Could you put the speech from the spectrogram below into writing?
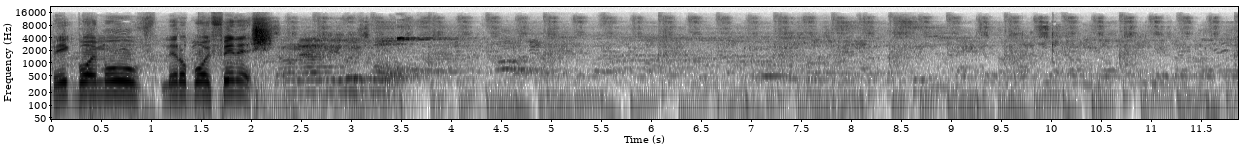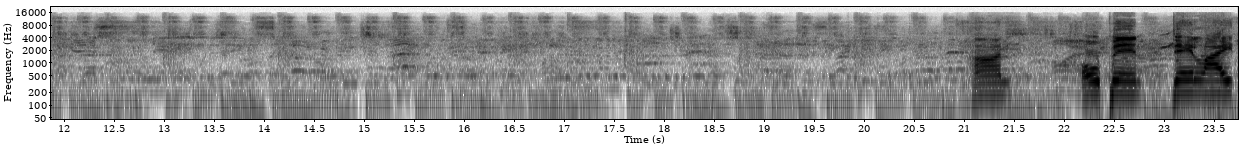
Big boy move. Little boy finish. Han open, daylight,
